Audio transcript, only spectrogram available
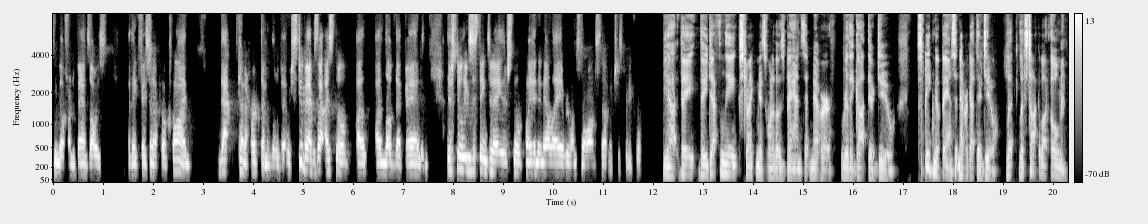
female fronted bands always I think face an uphill climb. That kind of hurt them a little bit, which is too bad because I, I, still I, I love that band and they're still existing today. They're still playing in LA every once in a while and stuff, which is pretty cool. Yeah, they they definitely strike me as one of those bands that never really got their due. Speaking of bands that never got their due, let let's talk about Omen.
